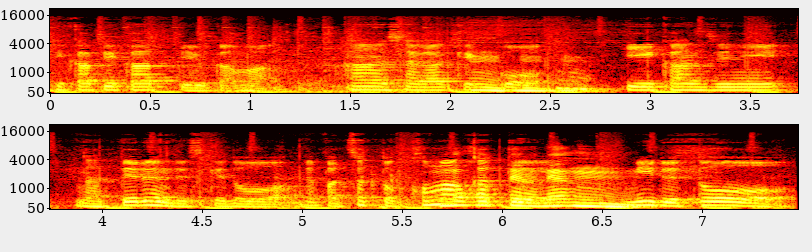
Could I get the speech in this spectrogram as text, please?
ピカピカっていうかまあ反射が結構いい感じになってるんですけどやっぱちょっと細かくてるね。うん。見ると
